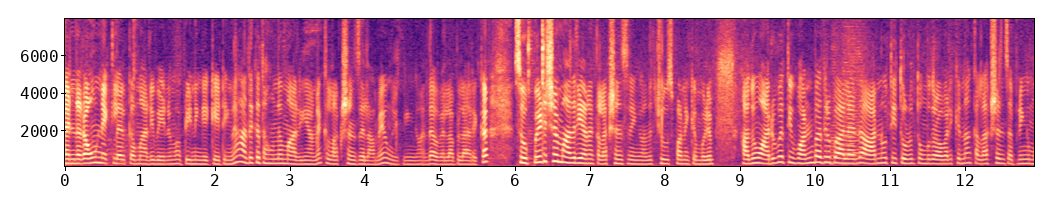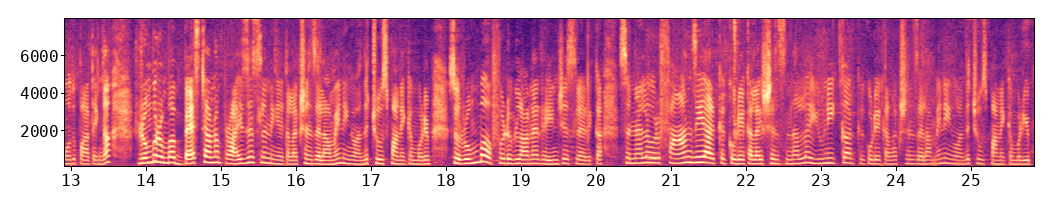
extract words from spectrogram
அண்ட் ரவுண்ட் நெக்கில் இருக்க மாதிரி வேணும் அப்படின்னு நீங்கள் கேட்டிங்கன்னா அதுக்கு தகுந்த மாதிரியான கலெக்ஷன்ஸ் எல்லாமே உங்களுக்கு இங்கே வந்து அவைலபிளாக இருக்குது ஸோ பிடிச்ச மாதிரியான கலெக்ஷன்ஸ் நீங்கள் வந்து சூஸ் பண்ணிக்க முடியும். அதுவும் அறுபத்தி ஒன்பது ரூபாயிலேருந்து அறுநூற்றி தொண்ணூத்தொம்பது ரூபா வரைக்கும் தான் கலெக்ஷன்ஸ் அப்படிங்கும் போது பார்த்தீங்கன்னா ரொம்ப ரொம்ப பெஸ்ட்டான ப்ரைஸஸில் நீங்கள் கலெக்ஷன்ஸ் எல்லாமே நீங்கள் வந்து சூஸ் பண்ணிக்க முடியும். ஸோ ரொம்ப அஃபோர்டபுளான ரேஞ்சஸில் இருக்குது ஸோ நல்ல ஒரு ஃபேன்சியாக இருக்கக்கூடிய கலெக்ஷன்ஸ் நல்ல யூனிக்காக இருக்கக்கூடிய கலெக்ஷன்ஸ் எல்லாமே நீங்கள் வந்து சூஸ் பண்ணிக்க முடியும்.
